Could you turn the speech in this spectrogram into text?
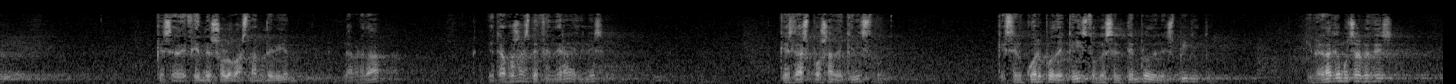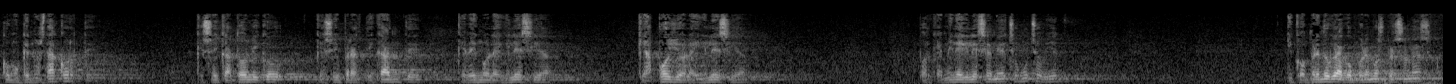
que se defiende solo bastante bien, la verdad. Y otra cosa es defender a la iglesia, que es la esposa de Cristo, que es el cuerpo de Cristo, que es el templo del Espíritu. Y verdad que muchas veces como que nos da corte, que soy católico, que soy practicante, que vengo a la iglesia, que apoyo a la iglesia, porque a mí la iglesia me ha hecho mucho bien. Y comprendo que la componemos personas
